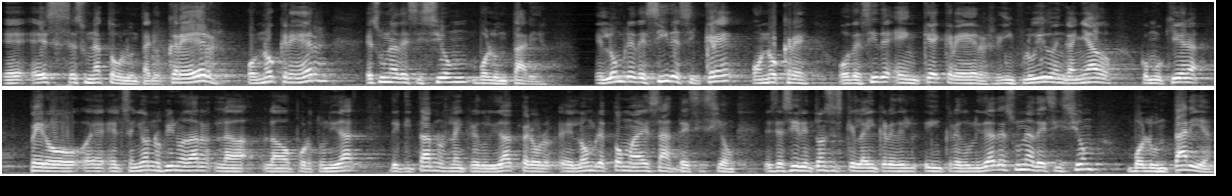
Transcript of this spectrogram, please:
es, es un acto voluntario. Creer o no creer es una decisión voluntaria. El hombre decide si cree o no cree o decide en qué creer, influido, engañado, como quiera, pero eh, el Señor nos vino a dar la, oportunidad de quitarnos la incredulidad, pero el hombre toma esa decisión. Es decir, entonces que la incredulidad es una decisión voluntaria.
